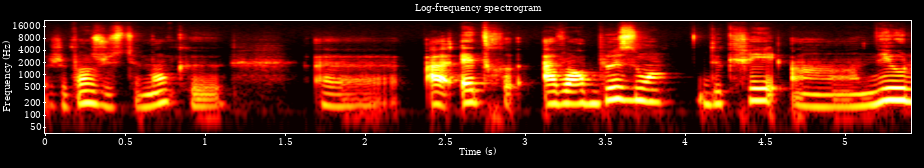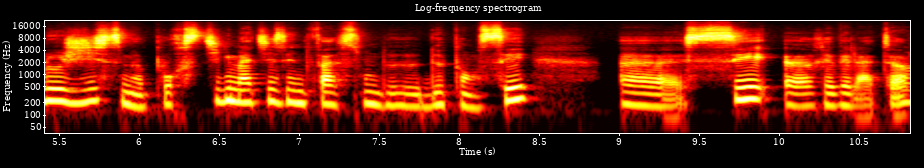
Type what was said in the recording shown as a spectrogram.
je pense justement que être, avoir besoin de créer un néologisme pour stigmatiser une façon de, penser, c'est révélateur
